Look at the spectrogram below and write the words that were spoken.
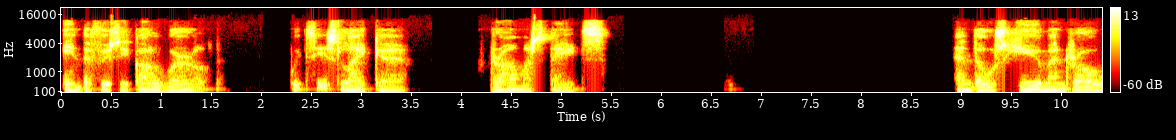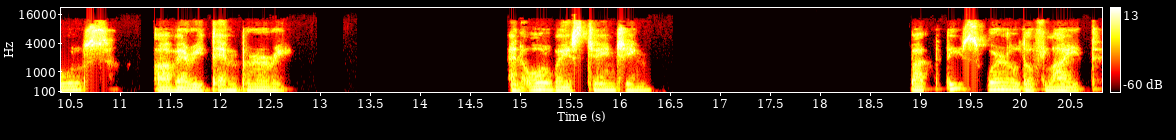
in the physical world, which is like a drama stage. And those human roles are very temporary and always changing. But this world of light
